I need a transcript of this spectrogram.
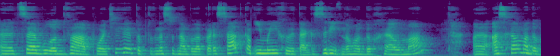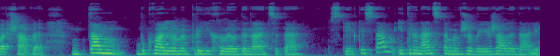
Е, Це було два потяги, тобто в нас одна була пересадка, і ми їхали так з Рівного до Хелма. е, А з Хелма до Варшави. Там буквально ми приїхали 11 скількись там, і 13 ми вже виїжджали далі.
